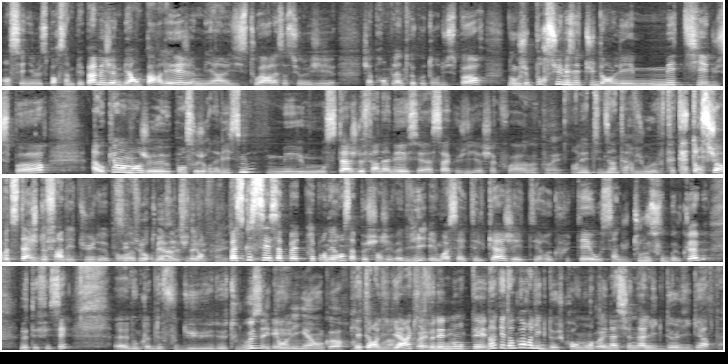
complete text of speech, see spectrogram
enseigner le sport, ça me plaît pas. Mais j'aime bien en parler. J'aime bien l'histoire, la sociologie. J'apprends plein de trucs autour du sport. Donc je poursuis mes études dans les métiers du sport. À aucun moment je pense au journalisme, mais mon stage de fin d'année, et c'est à ça que je dis à chaque fois euh, Ouais. dans les petites interviews, euh, faites attention à votre stage de fin d'études pour, euh, toujours pour bien, les étudiants. Parce que ça peut être prépondérant, ça peut changer votre vie. Et moi, ça a été le cas. J'ai été recrutée au sein du Toulouse Football Club, le TFC, euh, donc club de foot du- de Toulouse. Qui était en Ligue 1 encore Qui était en Ligue 1, qui Ouais. venait de monter. Non, qui est encore en Ligue 2, je crois. En montée Ouais. nationale, Ligue 2, Ligue 1. Putain,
